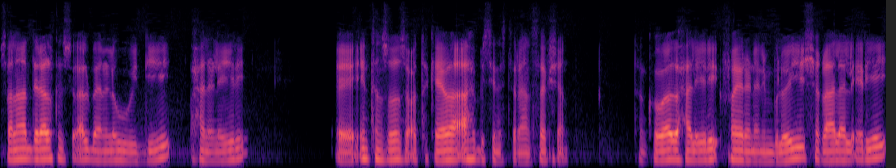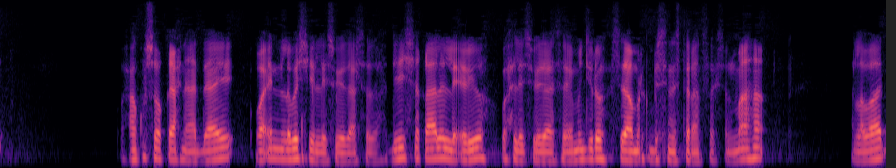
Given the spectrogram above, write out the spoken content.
Tusaalahaan dalaalkan su'aal baana lagu weydiiyey waxaana la yidhi intan soo socota keebaa ah business transaction? Tan koowaad waxaa la yidhi firen an employee shaqaalaa la eriyey waxaan ku soo qeexnaa daaye waa in laba shay la isweydaarsado haddii shaqaale la eriyo wax la isweydaarsado ma jiro. Sidaa marka business transaction maaha. Labaad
